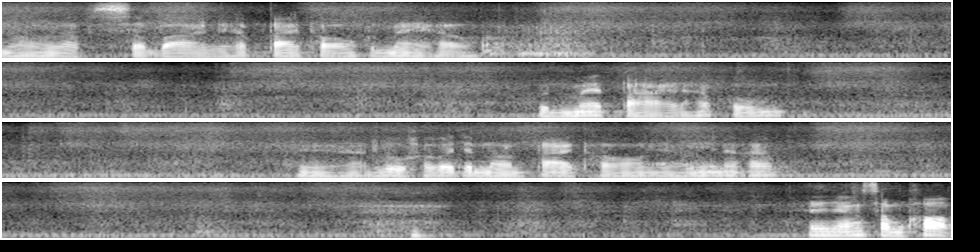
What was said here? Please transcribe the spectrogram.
นอนหลับสบายเลยครับ ใต้ท้องคุณแม่เขาคุณแม่ตายนะครับผมนี่ฮะลูกเขาก็จะนอนใต้ท้องอย่างนี้นะครับเห็นยังสำคอก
